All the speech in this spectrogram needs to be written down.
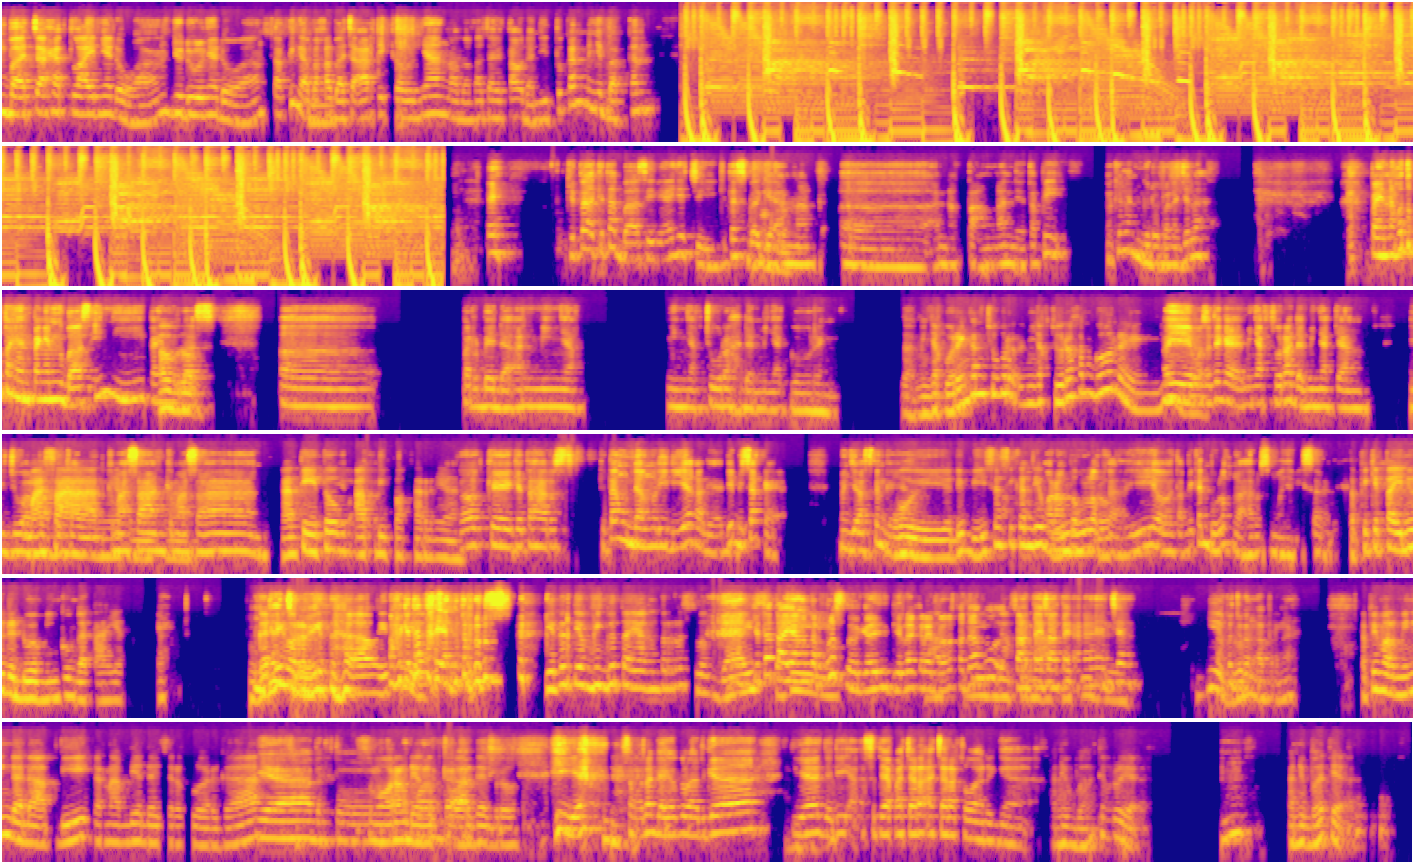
membaca headline-nya doang, judulnya doang, tapi nggak bakal Hmm. baca artikelnya, nggak bakal cari tahu dan itu kan menyebabkan eh kita kita bahas ini aja cuy kita sebagai bro? anak eh, anak pangan ya tapi oke lah minggu depan aja lah pengen aku tuh pengen pengen ngebahas ini pengen Oh, bro. ngebahas eh, perbedaan minyak minyak curah dan minyak goreng Nah, minyak goreng kan curah, minyak curah kan goreng oh iya maksudnya kayak minyak curah dan minyak yang dijual Kemasan, kemasan kemasan. kemasan Nanti itu Gitu. abdi pakarnya. oke kita harus kita undang Lydia kali ya dia bisa kayak menjelaskan kayak Oh iya, dia bisa sih kan dia orang bulog, bulog bro. kan iya tapi kan bulog nggak harus semuanya bisa kan Tapi kita ini udah dua minggu nggak tayang. Eh, enggak deh orang kita itu Orang kita ya. tayang terus. Kita tiap minggu tayang terus loh guys. kita tayang Tapi- terus loh guys. Gila keren banget. Padahal aku santai-santai aja. Iya, aku bro. juga nggak pernah. Tapi malam ini nggak ada Abdi karena Abdi ada acara keluarga. Iya betul. Semua orang Karena dianggap keluarga, bro. Iya. Semua orang jaga keluarga. Ya jadi setiap acara acara keluarga. Aneh banget ya, bro ya. Hmm, Aneh banget ya.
